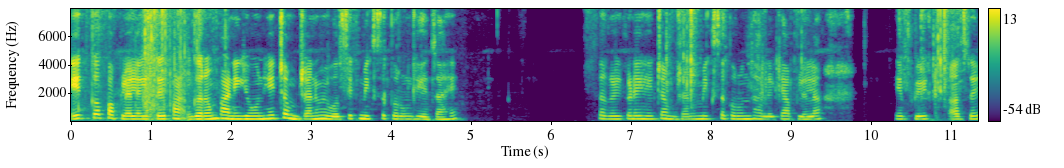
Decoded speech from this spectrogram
एक कप आपल्याला इथे पा गरम पाणी घेऊन हे चमच्याने व्यवस्थित मिक्स करून घ्यायचं आहे. सगळीकडे हे चमच्याने मिक्स करून झाले की आपल्याला हे पीठ असे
